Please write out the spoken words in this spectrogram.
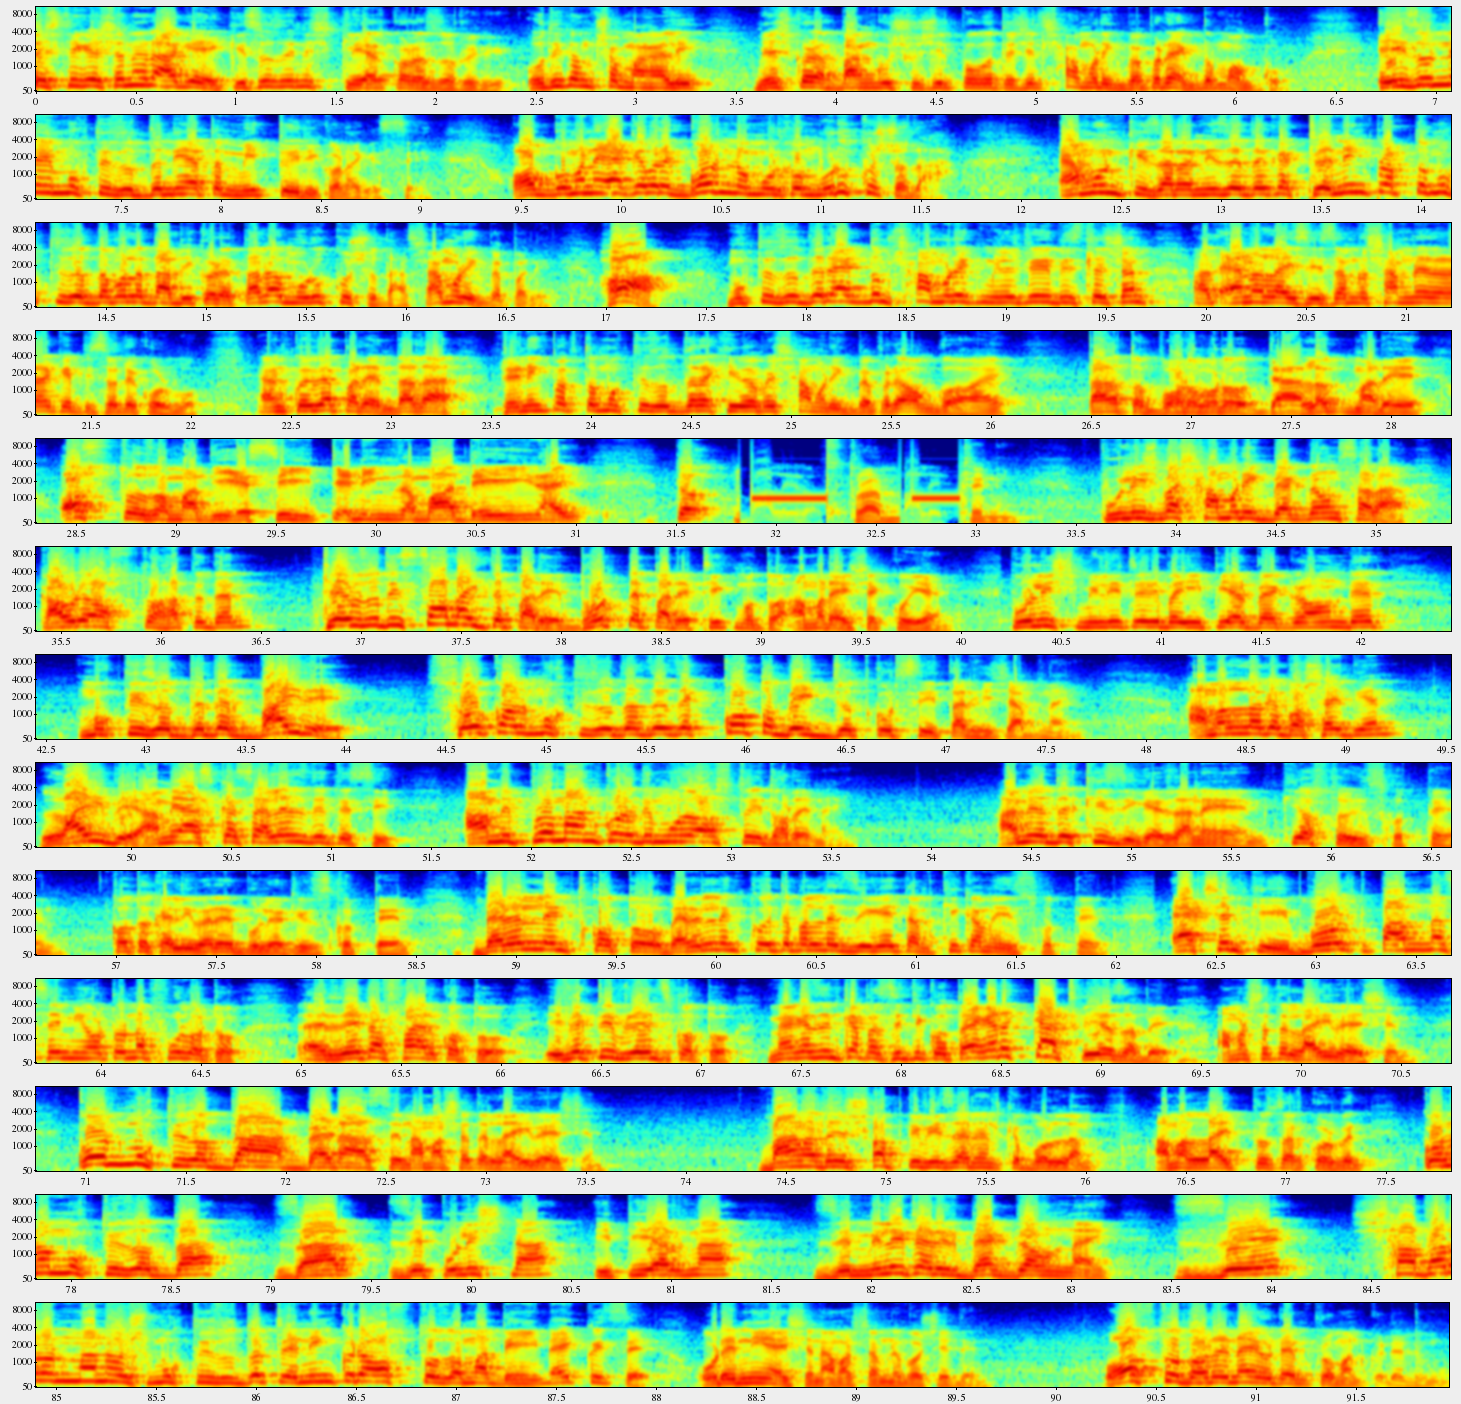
ইনভেস্টিগেশনের আগে কিছু জিনিস ক্লিয়ার করা জরুরি। অধিকাংশ বাঙালি বিশেষ করে বাঙ্গু, সুশীল, প্রগতিশীল, সামরিক ব্যাপারে একদম অজ্ঞ। এই জন্যই মুক্তিযুদ্ধ নিয়ে এত মিথ তৈরি করা গেছে। অজ্ঞ মানে একেবারে গণ্য মূর্খ মূর্খ সোদা। এমনকি যারা নিজেদেরকে ট্রেনিং প্রাপ্ত মুক্তিযোদ্ধা বলে দাবি করে তারা মূর্খ সোদা, সামরিক ব্যাপারে। হ, মুক্তিযুদ্ধের একদম সামরিক মিলিটারি বিশ্লেষণ আর অ্যানালাইসিস আমরা সামনের আর এক এপিসোডে করব। এখন কইবা পারেন দাদা ট্রেনিং প্রাপ্ত মুক্তিযোদ্ধারা কীভাবে সামরিক ব্যাপারে অজ্ঞ হয়? তারা তো বড় বড় ডায়লগ মারে, অস্ত্র জমা দিয়েছি ট্রেনিং জমা দেই নাই। তো অস্ত্র আর ট্রেনিং পুলিশ বা সামরিক ব্যাকগ্রাউন্ড ছাড়া কাউরে অস্ত্র হাতে দেন? কেউ যদি চালাইতে পারে, ধরতে পারে, ঠিক মতো আমরা এসে কইয়েন পুলিশ মিলিটারি বা ইপিআর ব্যাকগ্রাউন্ডের মুক্তিযোদ্ধাদের বাইরে সকল মুক্তিযোদ্ধাদের যে কত বেইজ্জত করছি তার হিসাব নাই। আমার লগে বসাই দিয়েন লাইভে আমি আজকে চ্যালেঞ্জ দিতেছি। আমি প্রমাণ করে দিই ওই অস্ত্রই ধরে নাই। আমি ওদের কি জিগে জানেন? কি অস্ত্র ইউজ করতেন? কত ক্যালিবারের বুলেট ইউজ করতেন? ব্যারেল লেন্থ কত? ব্যারেল লেন্থ কইতে পারলে জিগাইতাম, কি কামে ইউজ করতেন? অ্যাকশন কি? বোল্ট পাম না সেমি অটো না full auto rate of fire কত? ইফেক্টিভ রেঞ্জ কত? ম্যাগাজিন ক্যাপাসিটি কত? এখানে কাট হয়ে যাবে। আমার সাথে লাইভে আসেন। কোন মুক্তিযোদ্ধা বেড়া আছেন? আমার সাথে লাইভে আসেন। বাংলাদেশের সব টিভি চ্যানেলকে বললাম, আমার লাইভ প্রচার করবেন। কোন মুক্তিযোদ্ধা যার যে পুলিশ না ইপিআর না, যে মিলিটারির ব্যাকগ্রাউন্ড নাই, যে সাধারণ মানুষ মুক্তিযুদ্ধ ট্রেনিং করে অস্ত্র জমা দেই নাই, কইছে, ওরে নিয়ে আসেন আমার সামনে বসে দেন। অস্ত্র ধরে নাই, ওটা আমি প্রমাণ করে দেবো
